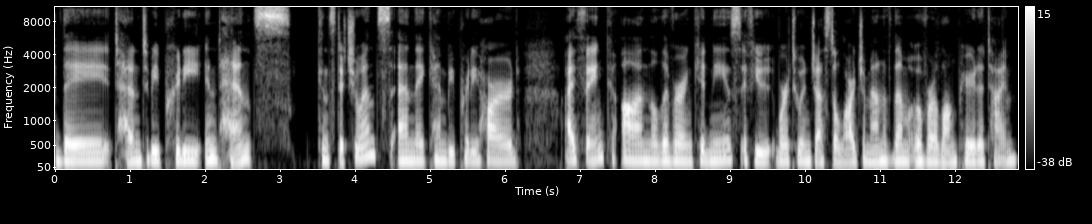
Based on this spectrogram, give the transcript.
They tend to be pretty intense constituents and they can be pretty hard I think, on the liver and kidneys if you were to ingest a large amount of them over a long period of time.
